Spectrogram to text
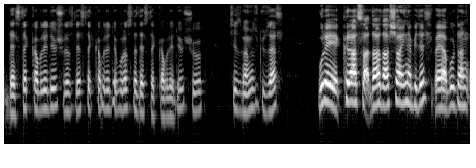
destek kabul ediyor. Şurası destek kabul ediyor. Burası da destek kabul ediyor. Şu çizmemiz güzel. Burayı kırarsa daha da aşağı inebilir veya buradan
